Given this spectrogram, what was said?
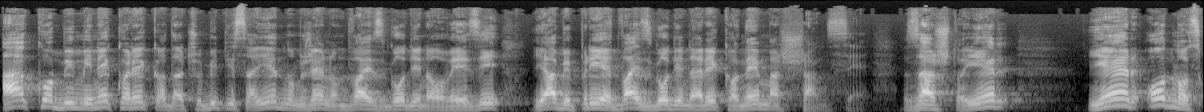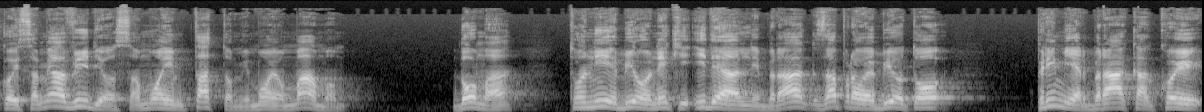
Ako bi mi neko rekao da ću biti sa jednom ženom 20 godina u vezi, ja bi prije 20 godina rekao nema šanse. Zašto? Jer, jer odnos koji sam ja vidio sa mojim tatom i mojom mamom doma, to nije bio neki idealni brak, zapravo je bio to primjer braka koji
